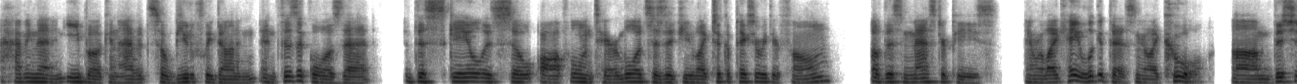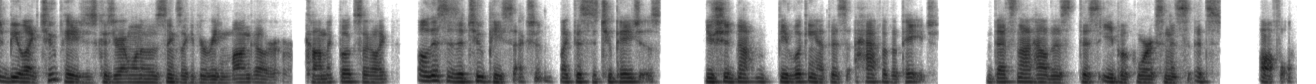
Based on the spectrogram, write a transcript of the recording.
having that in ebook and have it so beautifully done in, in physical is that the scale is so awful and terrible. It's as if you like took a picture with your phone of this masterpiece and we're like, hey, look at this. And you're like, cool. Um, this should be like two pages because you're at one of those things like if you're reading manga or, or comic books, they're like, oh, this is a two piece section. Like this is two pages. You should not be looking at this half of a page. That's not how this this ebook works, and it's it's awful.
